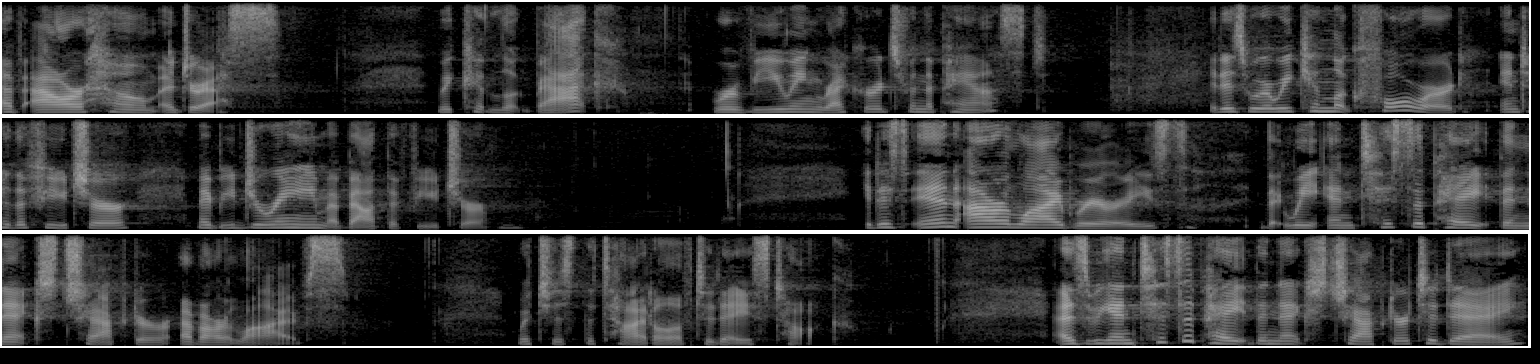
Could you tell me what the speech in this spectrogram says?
of our home address. We could look back, reviewing records from the past. It is where we can look forward into the future, maybe dream about the future. It is in our libraries that we anticipate the next chapter of our lives which is the title of today's talk. As we anticipate the next chapter today,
